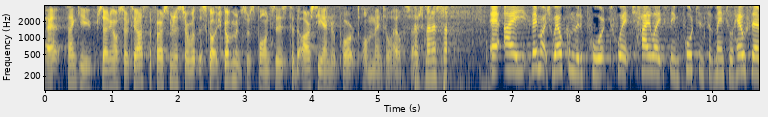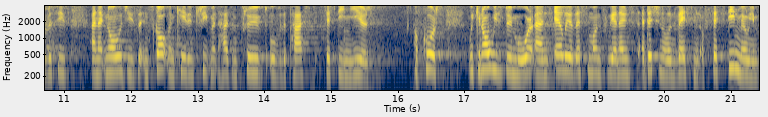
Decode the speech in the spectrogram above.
Uh, thank you, Presiding Officer. To ask the First Minister what the Scottish Government's response is to the RCN report on mental health services. First Minister. Uh, I very much welcome the report, which highlights the importance of mental health services and acknowledges that in Scotland care and treatment has improved over the past 15 years. Of course, we can always do more, and earlier this month we announced additional investment of £15 million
